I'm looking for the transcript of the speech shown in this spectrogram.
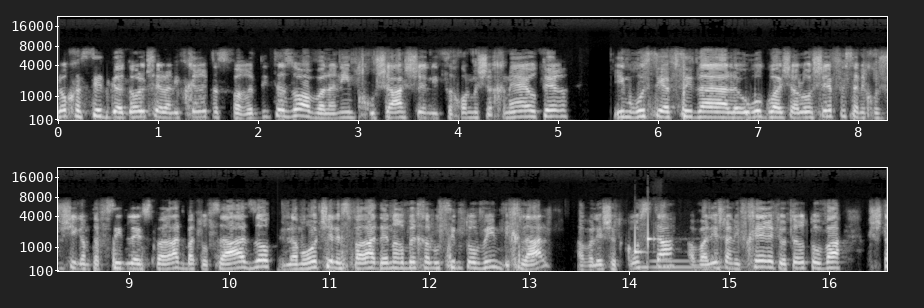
לא חסיד גדול של הנבחרת הספרדית הזו, אבל אני עם תחושה של ניצחון משכנע יותר. אם רוסיה יפסיד לאורוגוואי 3-0, אני חושב שהיא גם תפסיד לספרד בתוצאה הזאת, למרות שלספרד אין הרבה חלוצים טובים בכלל, אבל יש את קוסטה, אבל יש לה נבחרת יותר טובה, 2-3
